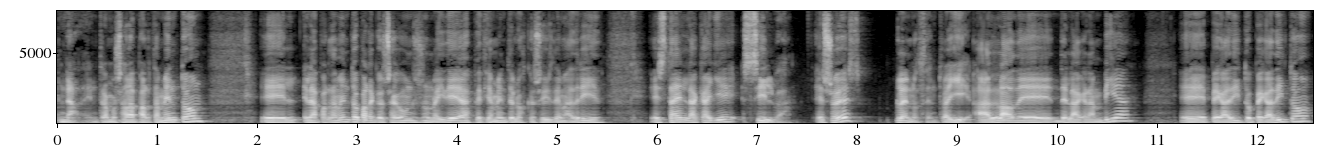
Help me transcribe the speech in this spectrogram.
nada, entramos al apartamento. El, apartamento, para que os hagáis una idea, especialmente los que sois de Madrid, está en la calle Silva. Eso es, pleno centro, allí, al lado de la Gran Vía eh, pegadito, pegadito.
